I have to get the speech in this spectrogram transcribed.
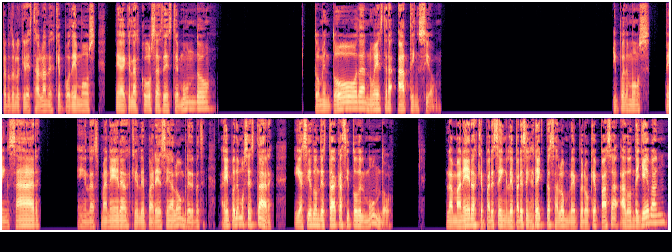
Pero de lo que le está hablando es que podemos dejar que las cosas de este mundo tomen toda nuestra atención. Y podemos pensar en las maneras que le parecen al hombre. Ahí podemos estar y así es donde está casi todo el mundo. Las maneras que parecen, le parecen rectas al hombre, pero ¿qué pasa? ¿A dónde llevan?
